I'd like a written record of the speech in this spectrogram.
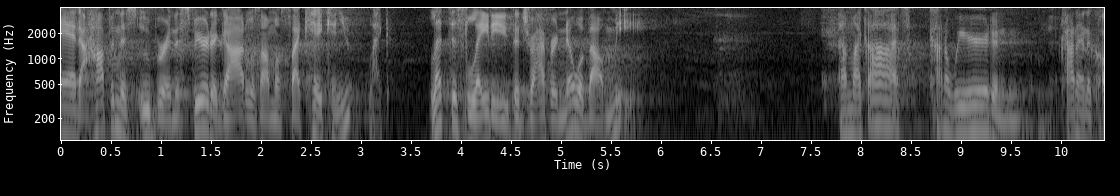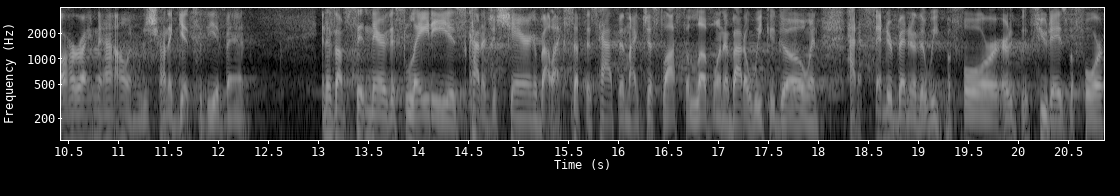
and I hop in this Uber, and the Spirit of God was almost like, hey, can you, like, let this lady, the driver, know about me? I'm like, ah, oh, it's kind of weird, and kind of in a car right now, and I'm just trying to get to the event. And as I'm sitting there, this lady is kind of just sharing about like stuff that's happened, like just lost a loved one about a week ago and had a fender bender the week before or a few days before.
